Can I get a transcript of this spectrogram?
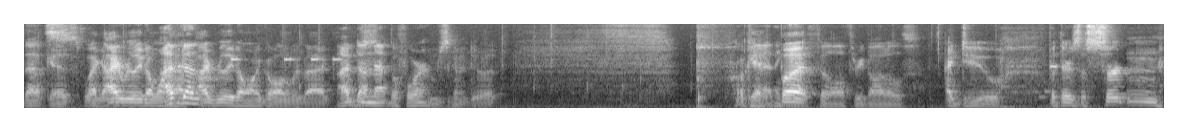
that's Like I really don't want. I've done- I really don't want to go all the way back. I've done that before. I'm just gonna do it. Okay, Yeah, I think but I fill all three bottles. I do. But there's a certain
